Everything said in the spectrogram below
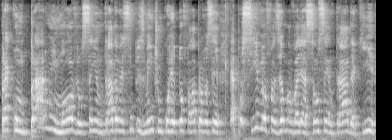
para comprar um imóvel sem entrada não é simplesmente um corretor falar para você, é possível fazer uma avaliação sem entrada aqui,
